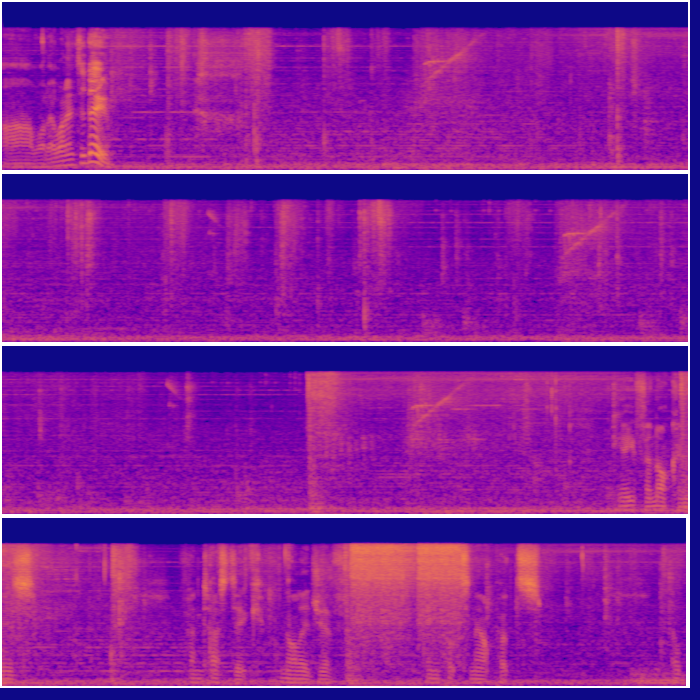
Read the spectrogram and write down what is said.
are what I wanted to do. Okay, for knocking his fantastic knowledge of inputs and outputs. LB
